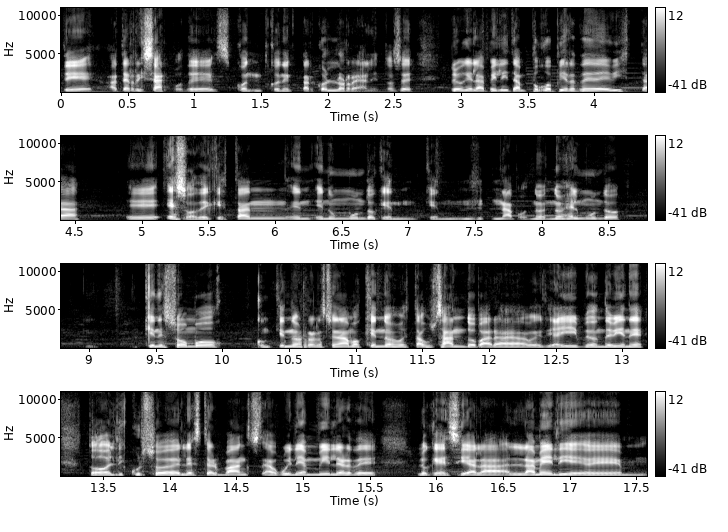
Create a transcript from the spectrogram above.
de aterrizar, pues, de con- conectar con lo real. Entonces creo que la peli tampoco pierde de vista eh, eso, de que están en, en un mundo que, que nada, pues, no, no es el mundo, quiénes somos, con quién nos relacionamos, quién nos está usando para, de ahí donde viene todo el discurso de Lester Banks a William Miller de lo que decía la, la Meli. eh,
